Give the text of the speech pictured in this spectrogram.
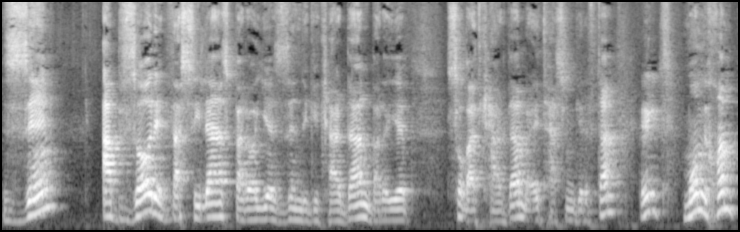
زن ابزار وسیله است برای زندگی کردن برای صحبت کردن برای تصمیم گرفتن. ما می‌خوام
